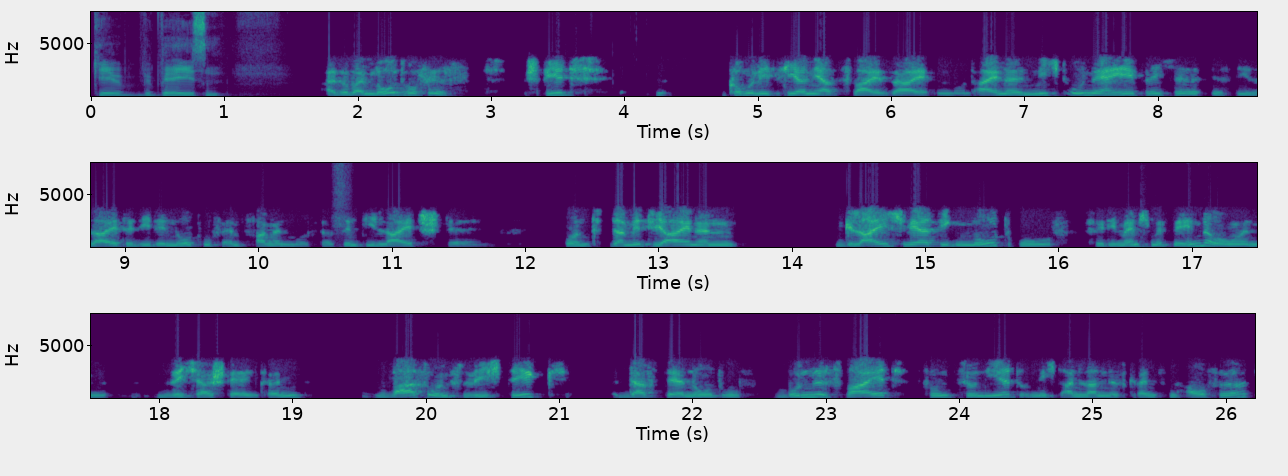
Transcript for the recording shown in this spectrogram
gewesen? Also beim Notruf ist, spielt kommunizieren ja zwei Seiten. Und eine nicht unerhebliche ist die Seite, die den Notruf empfangen muss. Das sind die Leitstellen. Und damit wir einen gleichwertigen Notruf für die Menschen mit Behinderungen sicherstellen können, war es uns wichtig, dass der Notruf bundesweit funktioniert und nicht an Landesgrenzen aufhört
